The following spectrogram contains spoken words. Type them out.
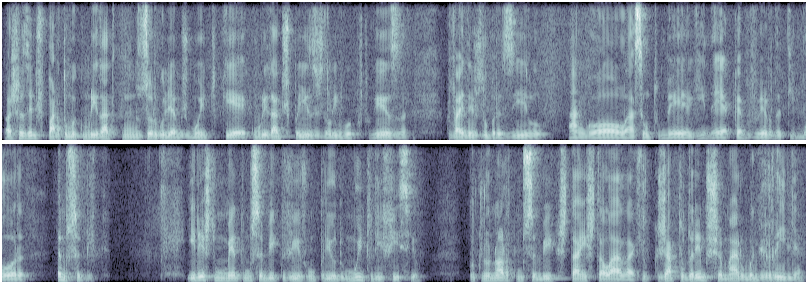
Nós fazemos parte de uma comunidade que nos orgulhamos muito, que é a comunidade dos países da língua portuguesa, que vai desde o Brasil, a Angola, a São Tomé, a Guiné, a Cabo Verde, a Timor, a Moçambique. E neste momento Moçambique vive um período muito difícil, porque no norte de Moçambique está instalada aquilo que já poderemos chamar uma guerrilha,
